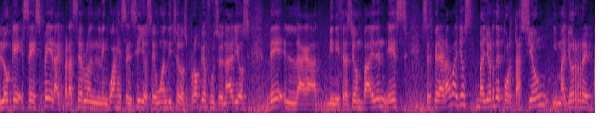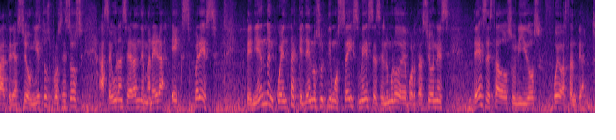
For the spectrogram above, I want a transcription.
Lo que se espera, y para hacerlo en lenguaje sencillo, según han dicho los propios funcionarios de la administración Biden, es se esperará mayor, mayor deportación y mayor repatriación. Y estos procesos, aseguran, se harán de manera express, teniendo en cuenta que ya en los últimos seis meses el número de deportaciones desde Estados Unidos fue bastante alto.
